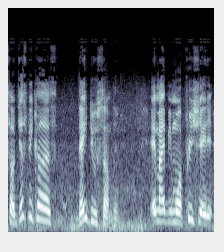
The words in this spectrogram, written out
So just because they do something, it might be more appreciated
